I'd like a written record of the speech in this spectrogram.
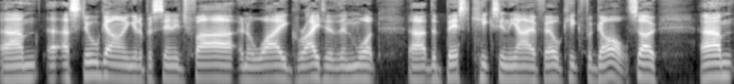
Um, are still going at a percentage far and away greater than what uh, the best kicks in the AFL kick for goal. So um,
